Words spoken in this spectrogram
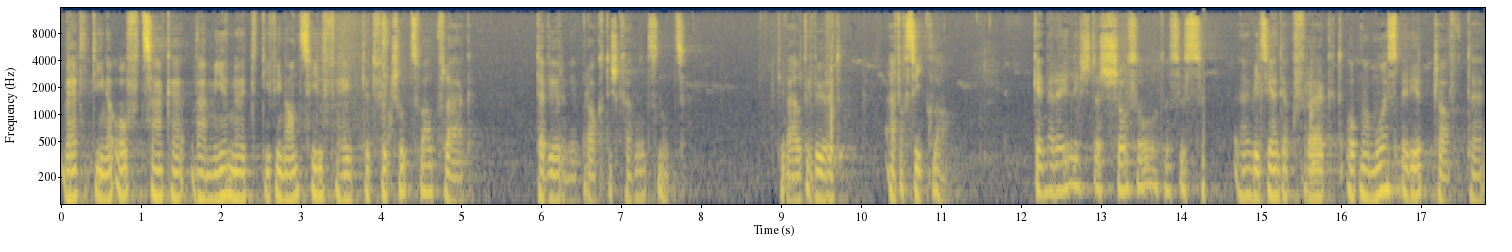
werden die Ihnen oft sagen, wenn wir nicht die Finanzhilfe hätten für die Schutzwaldpflege, dann würden wir praktisch kein Holz nutzen. Die Wälder würden einfach sein. Generell ist das schon so, dass es, äh, weil Sie haben ja gefragt, ob man muss bewirtschaften.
